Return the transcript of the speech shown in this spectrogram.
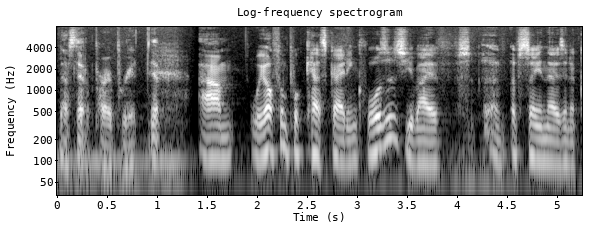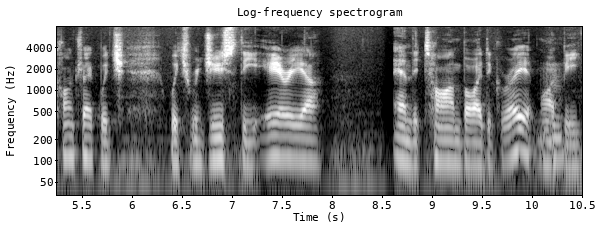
that's Yep. not appropriate." Yep. Um, we often put cascading clauses. You may have, have seen those in a contract, which which reduce the area and the time by degree. It might be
